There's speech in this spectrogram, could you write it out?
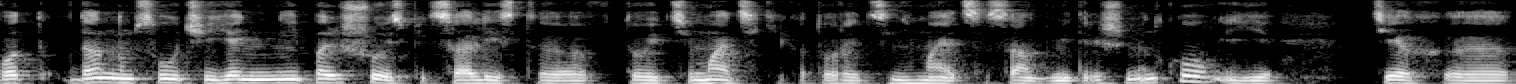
Вот в данном случае я небольшой специалист э, в той тематике, которой занимается сам Дмитрий Шеменков, и в тех э,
